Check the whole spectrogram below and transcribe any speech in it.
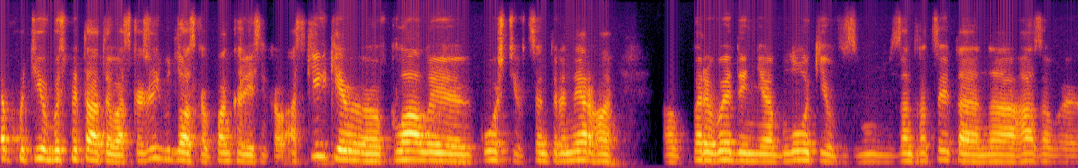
Я б хотів би спитати вас, скажіть, будь ласка, пан Колєсніков, а скільки е, вклали коштів Центренерго е, в переведення блоків з, з антрацита на газове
